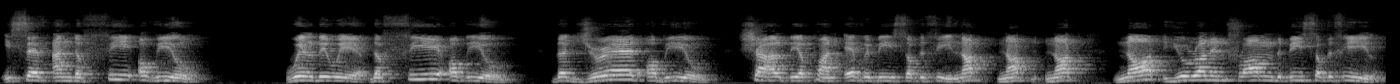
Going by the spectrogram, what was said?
he says, and the fear of you will be where? The fear of you, the dread of you shall be upon every beast of the field. Not, not, not, not you running from the beasts of the field,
